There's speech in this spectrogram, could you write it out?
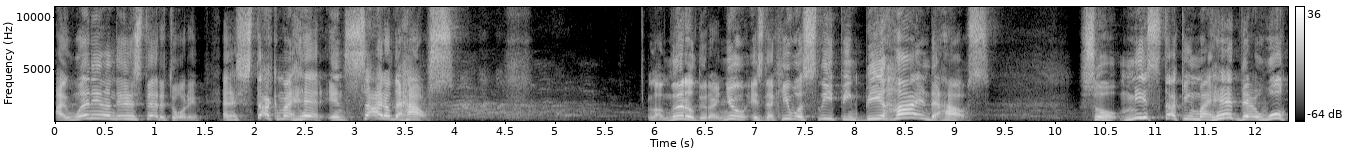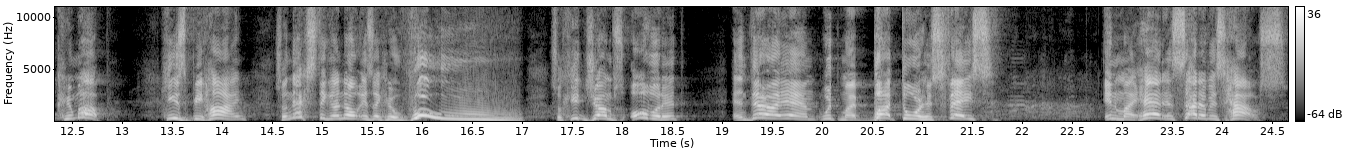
I went in under his territory and I stuck my head inside of the house. Now little did I knew is that he was sleeping behind the house. So me stucking my head there woke him up. He's behind so next thing I know is like here, whoo! So he jumps over it and there I am with my butt toward his face in my head inside of his house.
